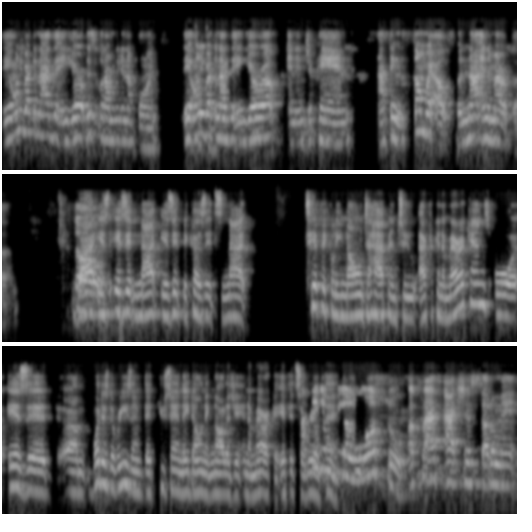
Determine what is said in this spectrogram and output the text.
They only recognize it in Europe. This is what I'm reading up on. They only recognize it in Europe and in Japan. I think somewhere else, but not in America. So, Why is is it not? Is it because it's not typically known to happen to African Americans, or is it um, what is the reason that you're saying they don't acknowledge it in America if it's a I real thing? I think it would be a lawsuit, a class action settlement.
